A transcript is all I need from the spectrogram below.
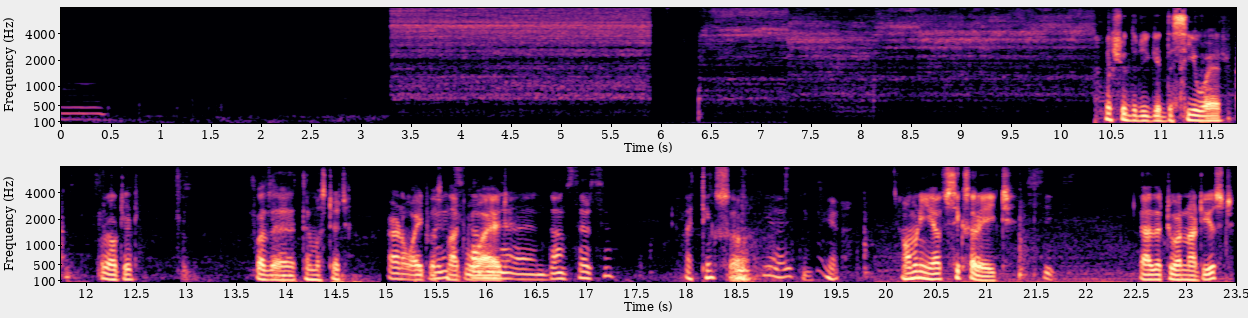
por... Make sure that you get the C wire routed for the thermostat. I don't know why it was not wired. uh, downstairs. I think so. Yeah, I think so. How many you have? Six or eight? six. The other two are not used.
